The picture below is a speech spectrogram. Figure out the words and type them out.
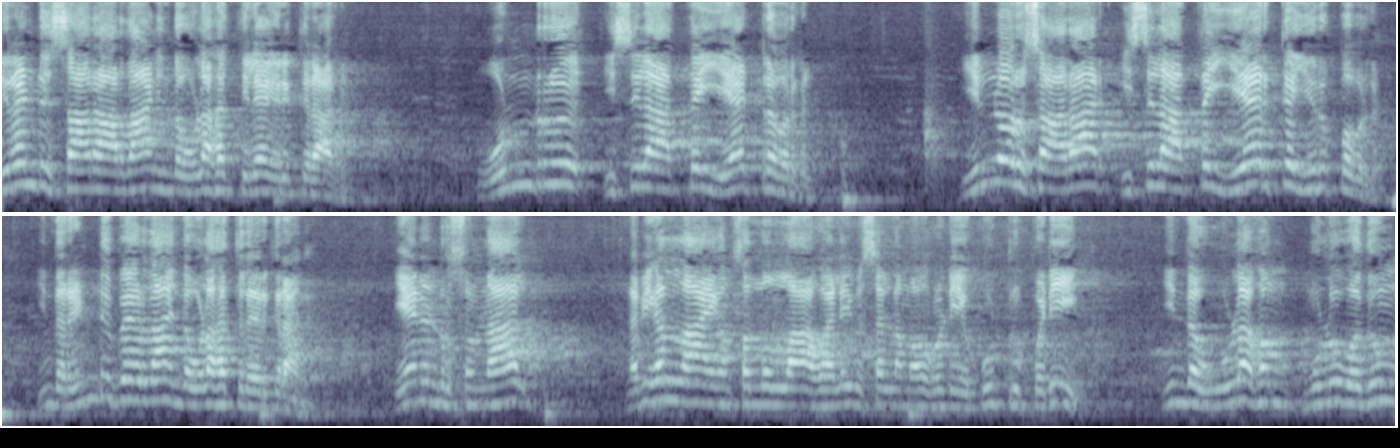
இரண்டு சாரார் தான் இந்த உலகத்திலே இருக்கிறார்கள். ஒன்று இஸ்லாத்தை ஏற்றவர்கள் இன்னொரு சாரார் இஸ்லாத்தை ஏற்க இருப்பவர்கள். இந்த ரெண்டு பேர் தான் இந்த உலகத்தில் இருக்கிறாங்க. ஏனென்று சொன்னால் நபிகள் நாயகம் ஸல்லல்லாஹு அலைவசல்லம் அவர்களுடைய கூற்றுப்படி இந்த உலகம் முழுவதும்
